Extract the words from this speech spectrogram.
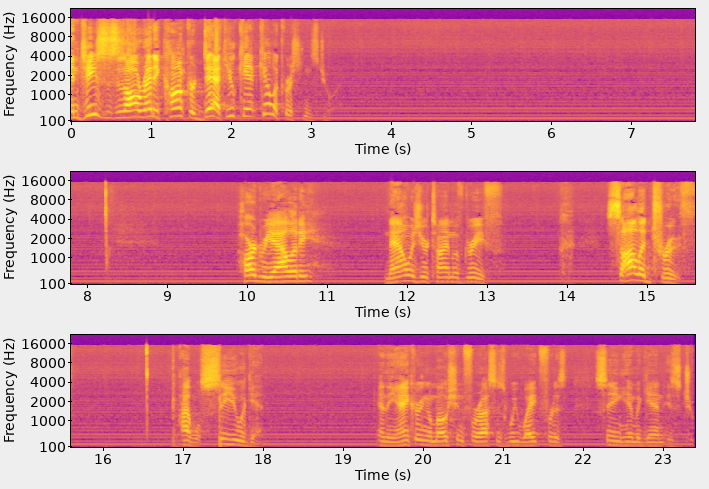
and Jesus has already conquered death, you can't kill a Christian's joy. Hard reality now is your time of grief. Solid truth I will see you again. And the anchoring emotion for us as we wait for seeing Him again is joy.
